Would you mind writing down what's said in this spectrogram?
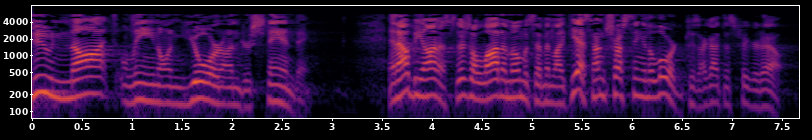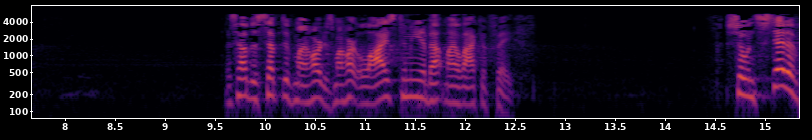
do not lean on your understanding. And I'll be honest, there's a lot of moments I've been like, yes, I'm trusting in the Lord because I got this figured out. That's how deceptive my heart is. My heart lies to me about my lack of faith. So instead of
